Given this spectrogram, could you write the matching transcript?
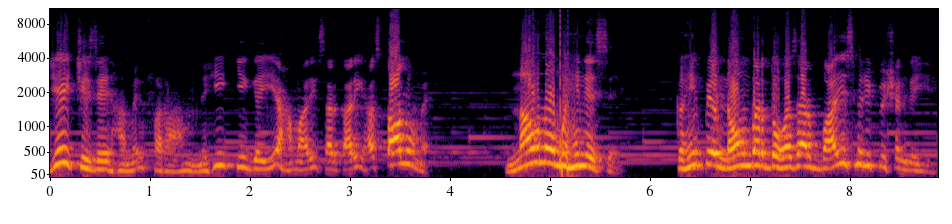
ये चीज़ें हमें फराहम नहीं की गई है हमारी सरकारी अस्पतालों में। नौ नौ महीने से कहीं पे नवंबर 2022 में रिक्वेशन गई है,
